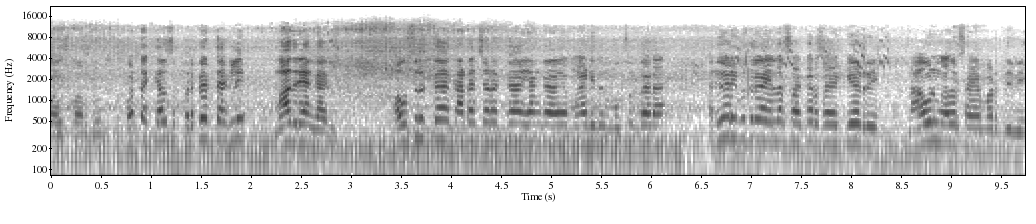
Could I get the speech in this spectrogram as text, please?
ಭಾವಿಸ್ಬಾರ್ದು ಒಟ್ಟ ಕೆಲಸ ಪರ್ಫೆಕ್ಟ್ ಆಗಲಿ, ಮಾದರಿ ಹಂಗಾಗಲಿ. ಅವಸರಕ್ಕೆ ಕಾಟಾಚಾರಕ್ಕೆ ಹೆಂಗೆ ಮಾಡಿದ್ರೆ ಮುಗಿಸೋದು ಬೇಡ. ಅನಿವಾರ್ಯ ಬಿದ್ರೆ ಎಲ್ಲ ಸಹಕಾರ ಸಹಾಯ ಕೇಳ್ರಿ. ನಾವು ನಿಮ್ಗೆ ಅದ್ರ ಸಹಾಯ ಮಾಡ್ತೀವಿ.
